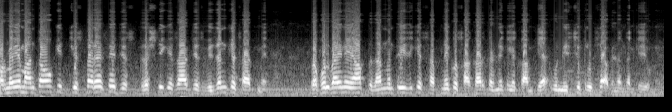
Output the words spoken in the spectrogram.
और मैं ये मानता हूँ कि जिस तरह से, जिस दृष्टि के साथ, जिस विजन के साथ में प्रफुल्ल भाई ने यहाँ प्रधानमंत्री जी के सपने को साकार करने के लिए काम किया है, वो निश्चित रूप से अभिनंदन के योग्य है।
